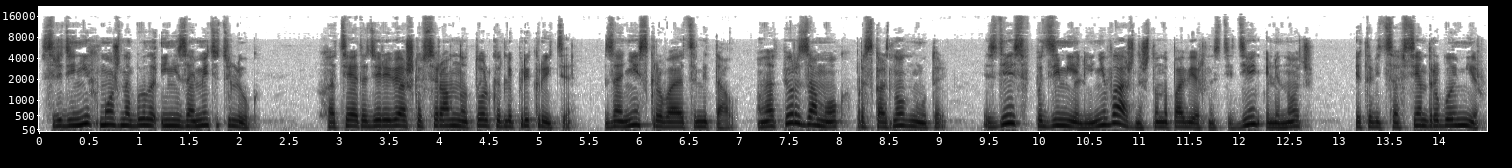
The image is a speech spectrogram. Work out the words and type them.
Среди них можно было и не заметить люк. Хотя эта деревяшка все равно только для прикрытия. За ней скрывается металл. Он отпер замок, проскользнул внутрь. Здесь, в подземелье, неважно, что на поверхности, день или ночь. Это ведь совсем другой мир.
